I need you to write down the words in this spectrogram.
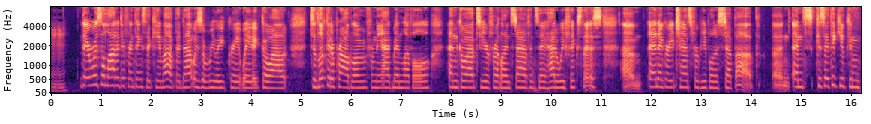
Mm-hmm. There was a lot of different things that came up, and that was a really great way to go out to look at a problem from the admin level and go out to your frontline staff and say, How do we fix this? Um, and a great chance for people to step up. And because I think you can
